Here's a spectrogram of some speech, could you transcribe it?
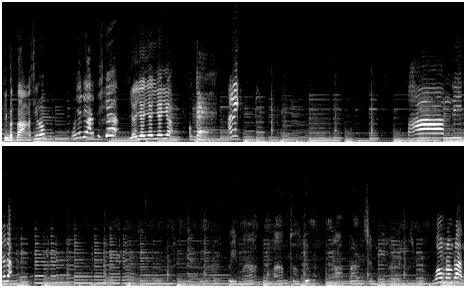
Ribet banget sih, Rom. Mau jadi artis gak? Ya, ya, ya, ya, ya. Oke. Tarik. Tahan di dada. Lima, enam, tujuh, delapan, sembilan, sepuluh. Buang pelan-pelan.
